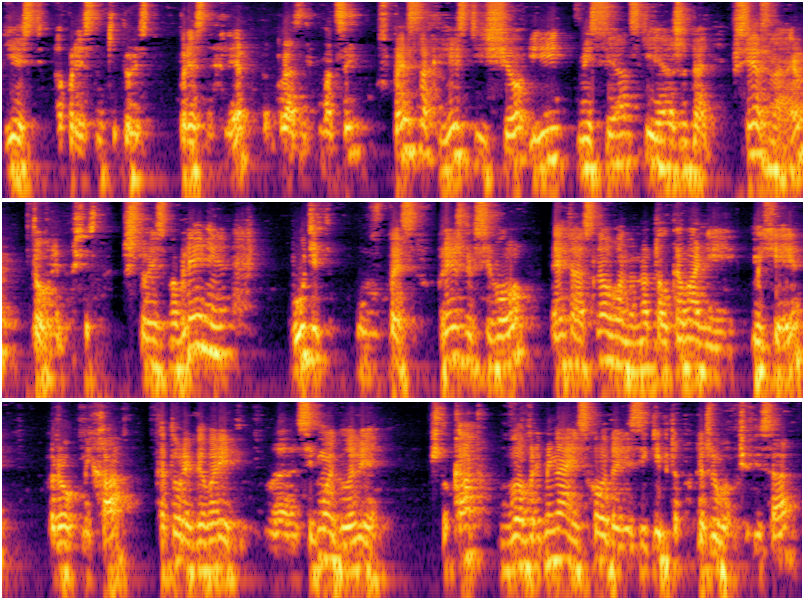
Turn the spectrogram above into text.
есть опресники, то есть пресный хлеб, праздник мацы. В Песах есть еще и мессианские ожидания. Все знают, в то время все знают, что избавление будет в Песах. Прежде всего, это основано на толковании Михея, Рок Миха, который говорит в седьмой главе что как во времена исхода из Египта покажу вам чудеса.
